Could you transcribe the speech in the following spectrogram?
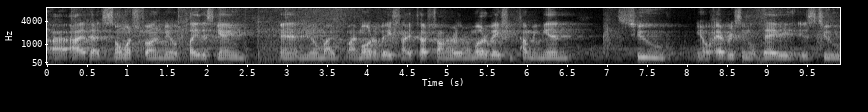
I, have had so much fun being able to play this game, and you know, my my motivation I touched on earlier. My motivation coming in to you know every single day is to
